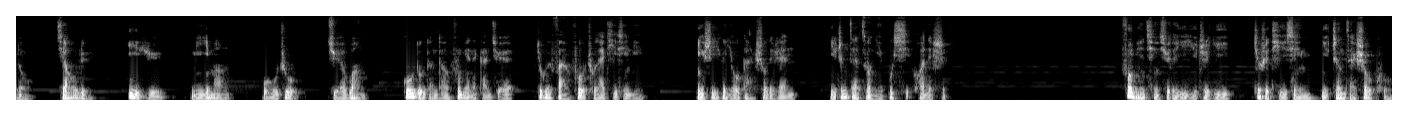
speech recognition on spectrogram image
怒、焦虑、抑郁、迷茫、无助、绝望、孤独等等负面的感觉就会反复出来提醒你，你是一个有感受的人，你正在做你不喜欢的事。负面情绪的意义之一就是提醒你正在受苦，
